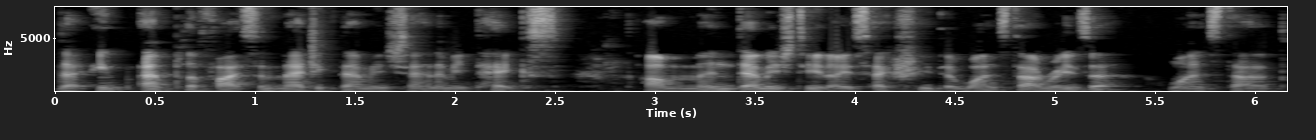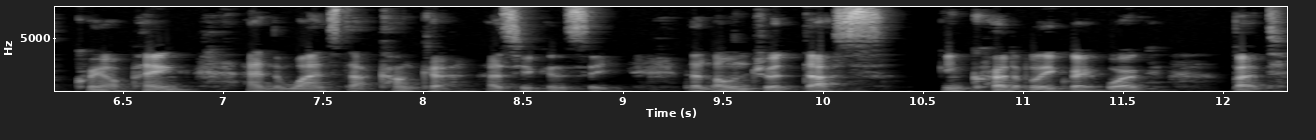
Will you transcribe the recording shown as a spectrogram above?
that amplifies the magic damage the enemy takes. Our main damage dealer is actually the 1-star Razor, 1-star Queen of Pain, and the 1-star Kunkka, as you can see. The Druid does incredibly great work, but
